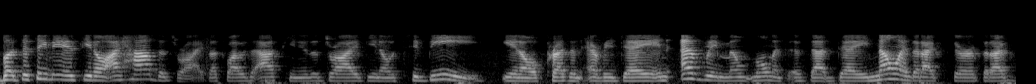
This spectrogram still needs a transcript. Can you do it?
But the thing is, you know, I have the drive. That's why I was asking you the drive, you know, to be, you know, present every day in every moment of that day, knowing that I've served, that I've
